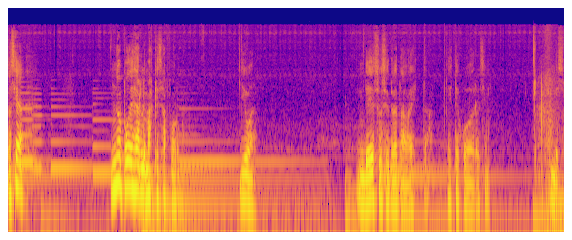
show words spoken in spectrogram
O sea, no podés darle más que esa forma. Y bueno. De eso se trataba esta, este juego de recién. Un beso.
